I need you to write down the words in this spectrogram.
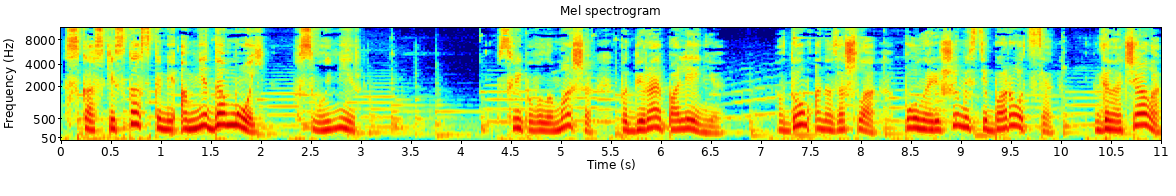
Сказки сказками, а мне домой, в свой мир. Всхлипывала Маша, подбирая поленья. В дом она зашла, полной решимости бороться. Для начала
